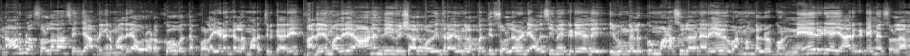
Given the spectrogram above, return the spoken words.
நார்மலா சொல்லதான் செஞ்சேன் அப்படிங்கிற மாதிரி அவரோட கோவத்தை பல இடங்கள்ல மறைச்சிருக்காரு. அதே மாதிரியே ஆனந்தி விஷால் பவித்ரா இவங்களை பத்தி சொல்ல வேண்டிய அவசியமே கிடையாது. இவங்களுக்கும் மனசுல நிறையவே வன்மங்கள் இருக்கும். நேரடியா யாருக்கிட்டயுமே சொல்லாம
